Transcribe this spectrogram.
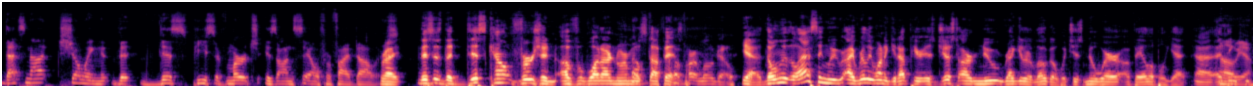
that's not showing that this piece of merch is on sale for five dollars. right. This is the discount version of what our normal stuff is. Of our logo. Yeah, the only the last thing we I really want to get up here is just our new regular logo, which is nowhere available yet. Uh, I Oh, think yeah.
